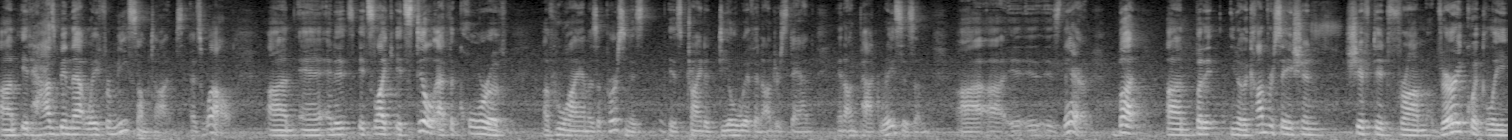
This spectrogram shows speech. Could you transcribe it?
um, it has been that way for me sometimes as well. Um, and, and it's it's like it's still at the core of of who I am as a person is is trying to deal with and understand and unpack racism uh, uh, is there. But um, but it you know the conversation shifted from very quickly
